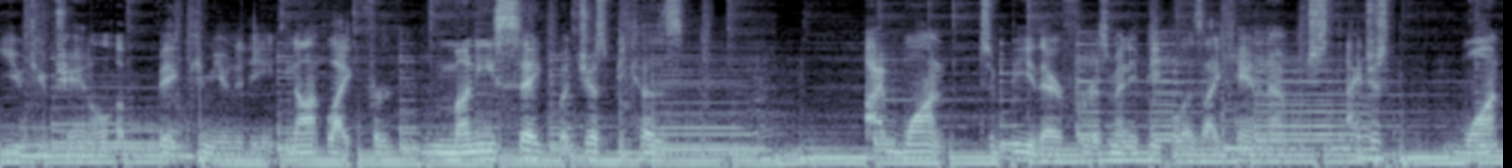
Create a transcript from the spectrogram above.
YouTube channel, a big community, not like for money's sake, but just because I want to be there for as many people as I can, and I just, I just want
